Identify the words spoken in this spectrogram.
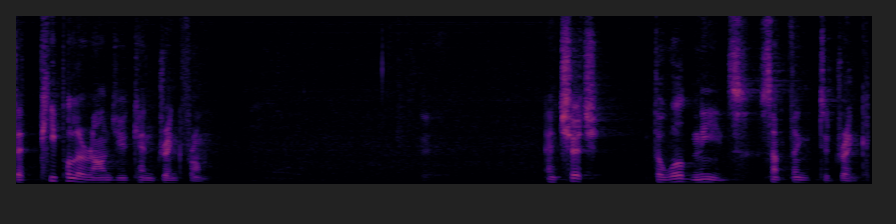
that people around you can drink from. And, church, the world needs something to drink.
